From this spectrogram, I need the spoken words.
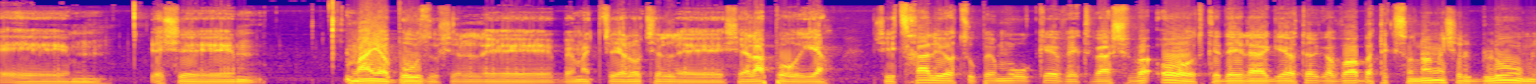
אה, יש אה, מאיה בוזו של באמת שאלות של שאלה פורייה. שהיא צריכה להיות סופר מורכבת, והשוואות כדי להגיע יותר גבוה בטקסונומיה של בלום,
